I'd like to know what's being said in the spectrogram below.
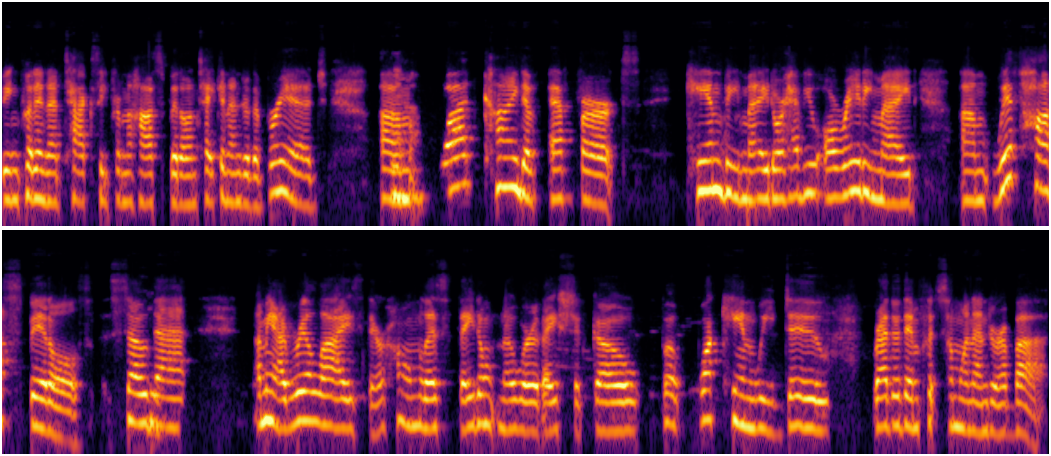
being put in a taxi from the hospital and taken under the bridge. Um, Yeah. What kind of efforts can be made, or have you already made, um, with hospitals so Yeah. that, I mean, I realize they're homeless, they don't know where they should go, but what can we do rather than put someone under a bus,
